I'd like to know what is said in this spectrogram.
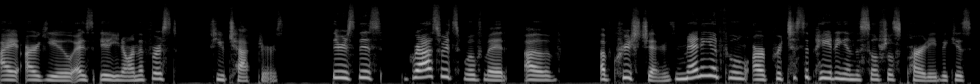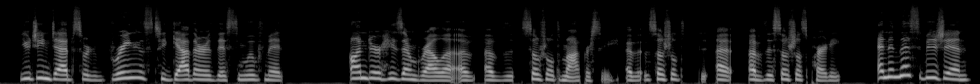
I argue, as you know, in the first few chapters, there's this grassroots movement of of Christians, many of whom are participating in the Socialist Party because Eugene Debs sort of brings together this movement under his umbrella of, of the social democracy of the social uh, of the Socialist Party. And in this vision,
